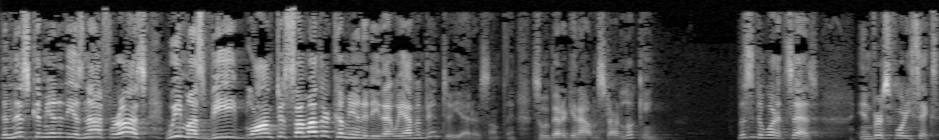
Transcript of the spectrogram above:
then this community is not for us. We must be belong to some other community that we haven't been to yet or something. So we better get out and start looking. Listen to what it says in verse 46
